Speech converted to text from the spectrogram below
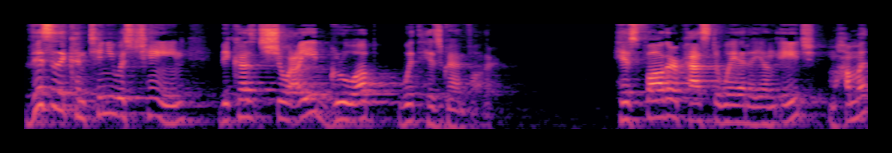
This is a continuous chain because Shu'aib grew up with his grandfather. His father passed away at a young age, Muhammad,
